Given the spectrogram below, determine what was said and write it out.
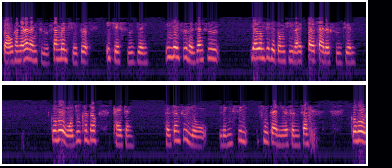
把我看看那张纸上面写着一些时间，应该是很像是要用这些东西来拜拜的时间。过后我就看到台长很像是有灵性附在你的身上，过后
